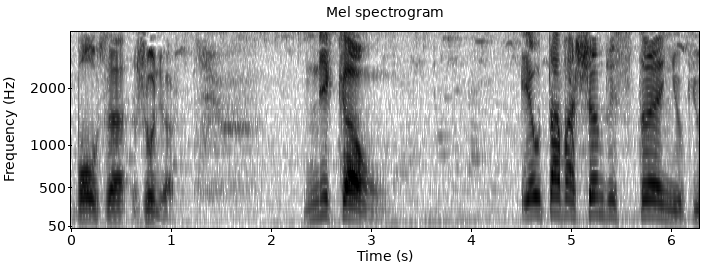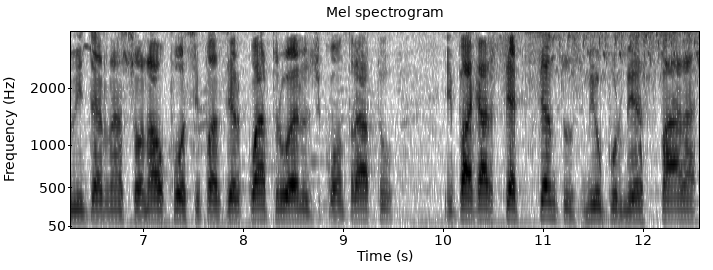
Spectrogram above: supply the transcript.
Bolzan Júnior. Nicão, eu estava achando estranho que o Internacional fosse fazer quatro anos de contrato e pagar 700 mil por mês para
